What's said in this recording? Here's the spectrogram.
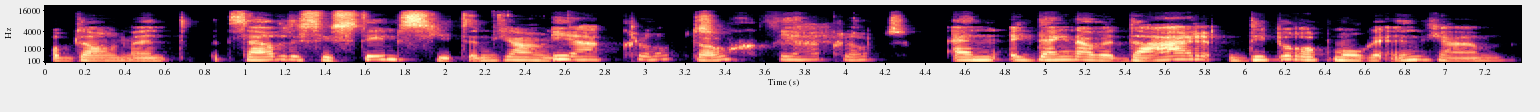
op dat moment. Hetzelfde systeem schiet in gang. Ja, klopt. Toch? Ja, klopt. En ik denk dat we daar dieper op mogen ingaan.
